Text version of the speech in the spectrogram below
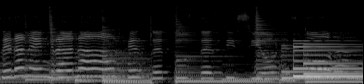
serán engranajes de tus decisiones. Todas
